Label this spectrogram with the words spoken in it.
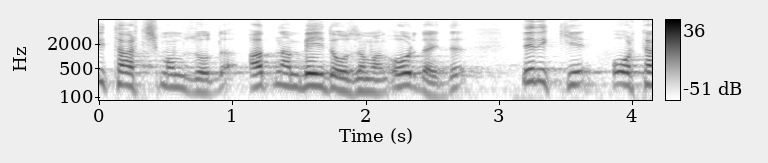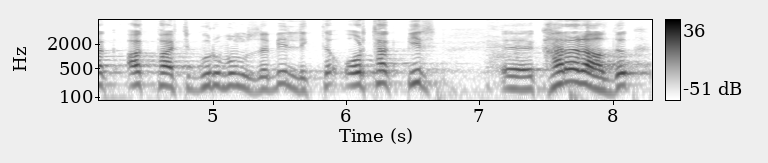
bir tartışmamız oldu. Adnan Bey de o zaman oradaydı. Dedik ki ortak AK Parti grubumuzla birlikte ortak bir e, karar aldık.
